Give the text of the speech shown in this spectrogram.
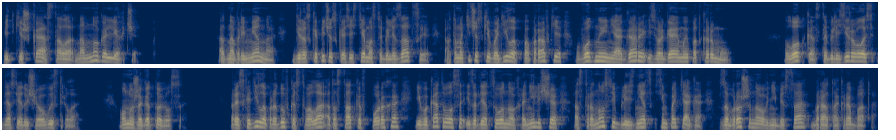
ведь кишка стала намного легче. Одновременно гироскопическая система стабилизации автоматически вводила поправки водные неагары, извергаемые под корму. Лодка стабилизировалась для следующего выстрела. Он уже готовился. Происходила продувка ствола от остатков пороха и выкатывался из радиационного хранилища остроносый близнец-симпатяга, заброшенного в небеса брата-акробата.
